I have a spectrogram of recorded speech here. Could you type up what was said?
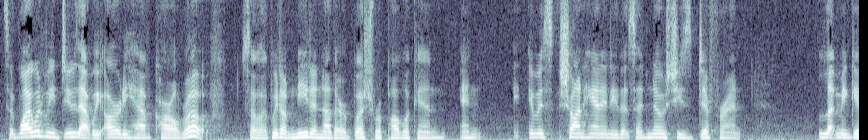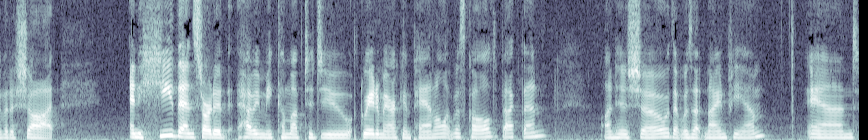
said why would we do that? We already have Karl Rove, so like we don't need another Bush Republican. And it was Sean Hannity that said, no, she's different. Let me give it a shot. And he then started having me come up to do Great American Panel, it was called back then, on his show that was at 9 p.m. And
